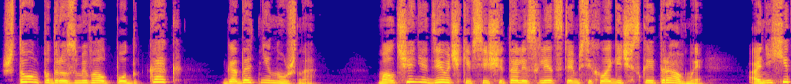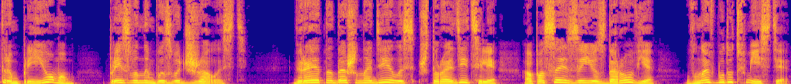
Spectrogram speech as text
Что он подразумевал под «как», гадать не нужно. Молчание девочки все считали следствием психологической травмы, а не хитрым приемом, призванным вызвать жалость. Вероятно, Даша надеялась, что родители, опасаясь за ее здоровье, вновь будут вместе.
